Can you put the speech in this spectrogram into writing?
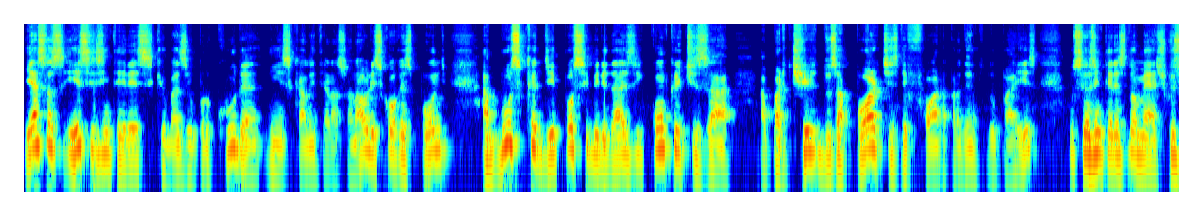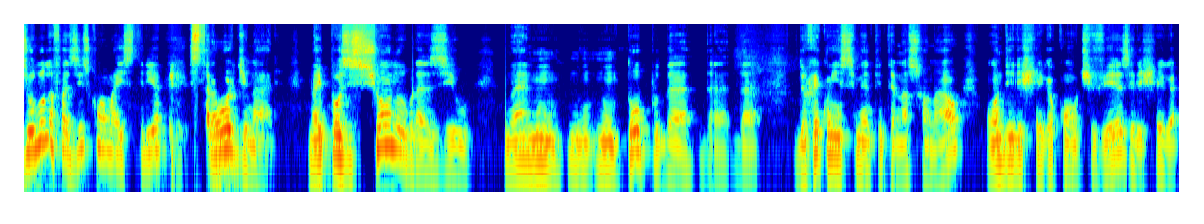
E essas, esses interesses que o Brasil procura em escala internacional, eles correspondem à busca de possibilidades de concretizar a partir dos aportes de fora para dentro do país, os seus interesses domésticos. E o Lula faz isso com uma maestria extraordinária né, e posiciona o Brasil né, num, num, num topo da, da, da, do reconhecimento internacional, onde ele chega com altivez, ele chega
